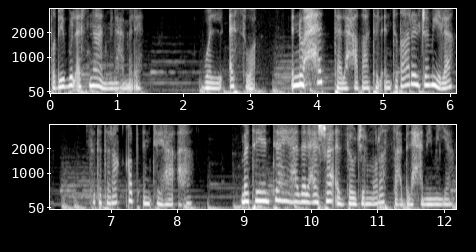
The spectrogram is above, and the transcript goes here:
طبيب الأسنان من عمله. والأسوأ أنه حتى لحظات الانتظار الجميلة ستترقب انتهائها متى ينتهي هذا العشاء الزوجي المرصع بالحميمية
